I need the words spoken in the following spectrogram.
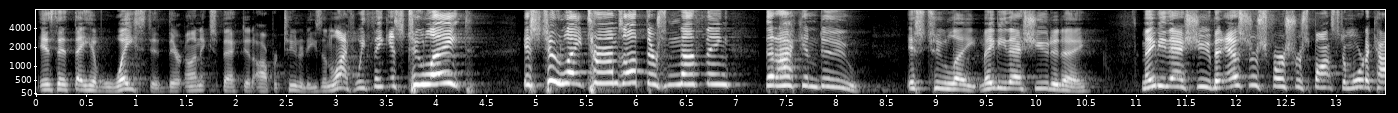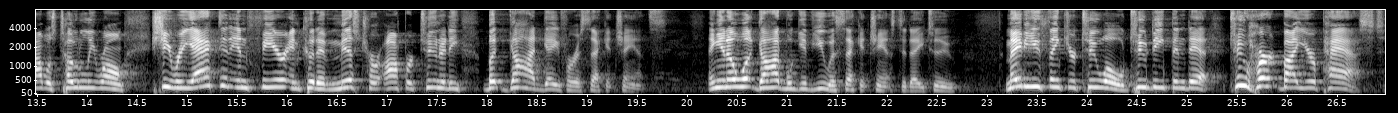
is that they have wasted their unexpected opportunities in life. We think it's too late. It's too late. Time's up. There's nothing that I can do. It's too late. Maybe that's you today. Maybe that's you, but Esther's first response to Mordecai was totally wrong. She reacted in fear and could have missed her opportunity, but God gave her a second chance. And you know what? God will give you a second chance today, too. Maybe you think you're too old, too deep in debt, too hurt by your past,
